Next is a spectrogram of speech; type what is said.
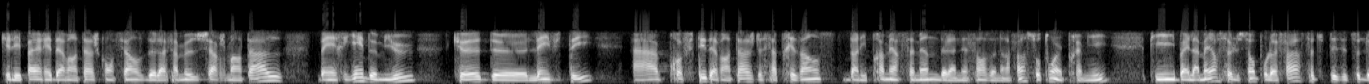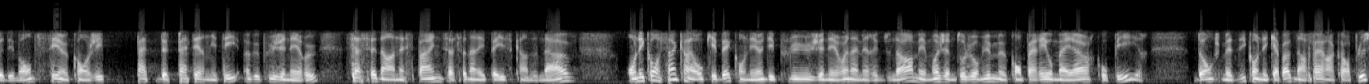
que les pères aient davantage conscience de la fameuse charge mentale, ben rien de mieux que de l'inviter à profiter davantage de sa présence dans les premières semaines de la naissance d'un enfant, surtout un premier. Puis ben, la meilleure solution pour le faire, ça toutes les études le démontrent, c'est un congé de paternité un peu plus généreux. Ça se fait en Espagne, ça se fait dans les pays scandinaves. On est conscient qu'au Québec, on est un des plus généreux en Amérique du Nord, mais moi, j'aime toujours mieux me comparer au meilleur qu'au pire. Donc, je me dis qu'on est capable d'en faire encore plus,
